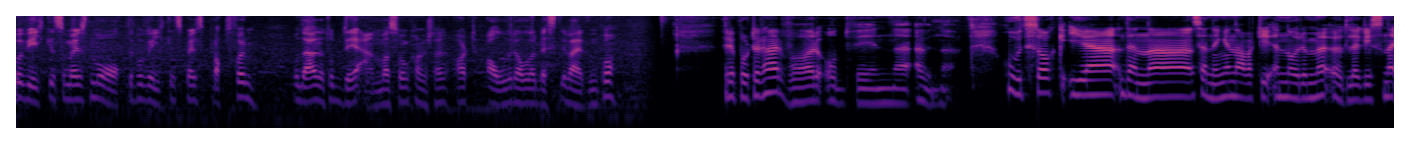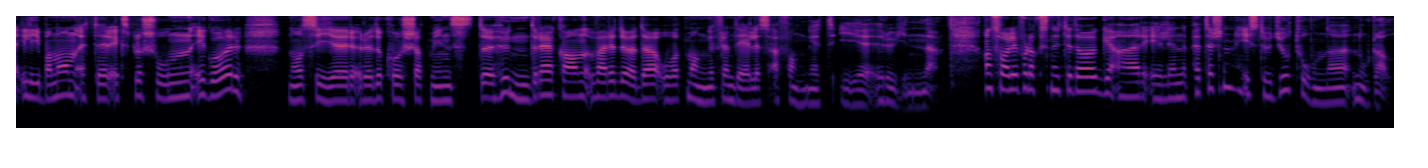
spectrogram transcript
på hvilken som helst måte, på hvilken som helst plattform. Og det er jo nettopp det Amazon kanskje har vært aller, aller best i verden på. Reporter her var Oddvin Aune. Hovedsak i denne sendingen har vært de enorme ødeleggelsene i Libanon etter eksplosjonen i går. Nå sier Røde Kors at minst 100 kan være døde, og at mange fremdeles er fanget i ruinene. Ansvarlig for Dagsnytt i dag er Elin Pettersen, i studio Tone Nordahl.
